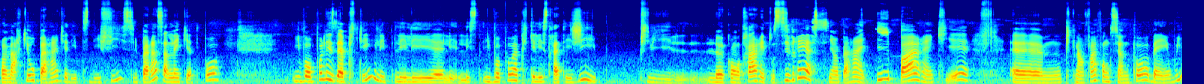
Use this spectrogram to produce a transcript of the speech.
remarquer aux parents qu'il y a des petits défis, si le parent, ça ne l'inquiète pas, il va pas les appliquer, les, les, les, les, il va pas appliquer les stratégies puis le contraire est aussi vrai. Si un parent est hyper inquiet, euh, puis que l'enfant ne fonctionne pas, ben oui,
